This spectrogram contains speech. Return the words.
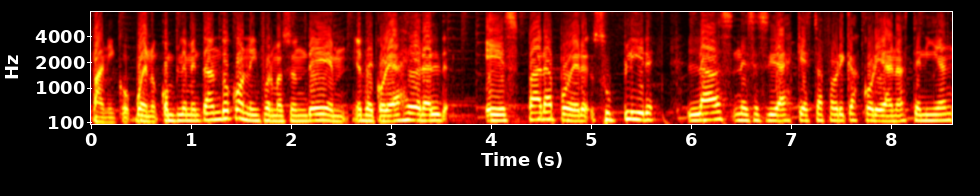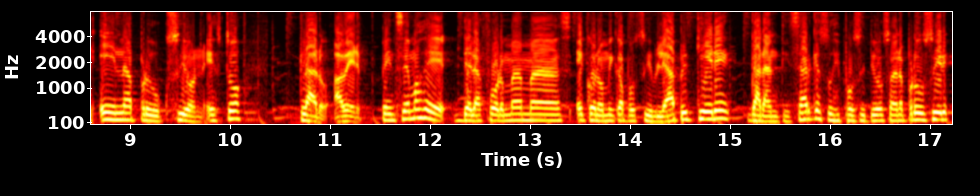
pánico. Bueno, complementando con la información de, de Corea Herald, es para poder suplir las necesidades que estas fábricas coreanas tenían en la producción. Esto Claro, a ver, pensemos de, la forma más económica posible. Apple quiere garantizar que sus dispositivos se van a producir,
